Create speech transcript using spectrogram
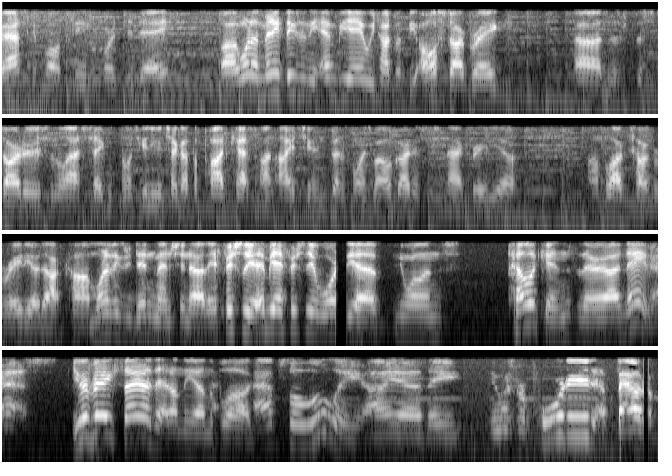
basketball theme for today. Uh, one of the many things in the NBA, we talked about the All-Star break, uh, the, the starters in the last segment. Once again, you can check out the podcast on iTunes, Ben Florance, Mike Gardner, Fanatic Radio on blogtalkradio.com. One of the things we didn't mention, uh, they officially NBA officially awarded the uh, New Orleans Pelicans their uh, name. Yes. You were very excited about that on the on the blog. Absolutely. I uh, they it was reported about a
